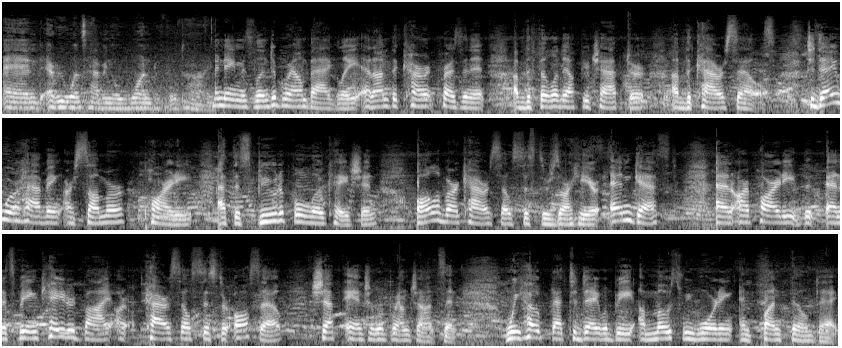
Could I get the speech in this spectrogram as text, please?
and everyone's having a wonderful time. My name is Linda Brown Bagley, and I'm the current president of the Philadelphia chapter of the Carousels. Today we're having our summer party at this beautiful location. All of our Carousel sisters are here and guests, and our party, and it's being catered by our Carousel sister also, Chef Angela Brown Johnson. We hope that today will be a most rewarding and fun-filled day.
